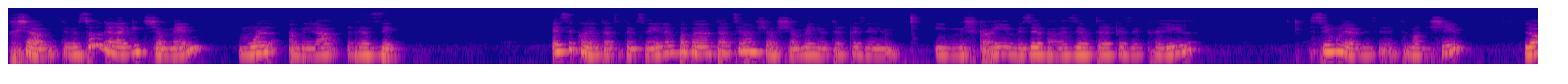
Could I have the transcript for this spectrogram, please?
עכשיו, תנסו רגע להגיד שמן מול המילה רזה. איזה קונוטציה אתם שמים לב בקונוטציה? שהשמן יותר כזה עם משקעים וזה, והרזה יותר כזה קליל? שימו לב לזה, אתם מרגישים? לא?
